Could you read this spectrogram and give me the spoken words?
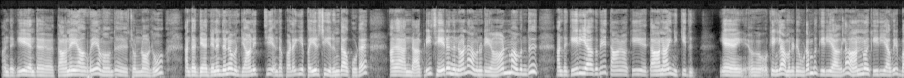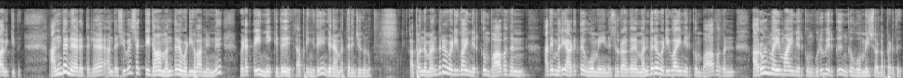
அந்த கீ அந்த தானேயாகவே அவன் வந்து சொன்னாலும் அந்த தினம் தினம் அவன் தியானித்து அந்த பழகிய பயிற்சி இருந்தால் கூட அந்த அப்படி செய்கிறதுனால அவனுடைய ஆன்மா வந்து அந்த கீரியாகவே தானா கீ தானாய் நிற்கிது ஏன் ஓகேங்களா? அவனுடைய உடம்பு கீரியாகல ஆன்மா கீரியாகவே பாவிக்குது. அந்த நேரத்தில் அந்த சிவசக்தி தான் மந்திர வடிவாக நின்று விடத்தை நீக்குது அப்படிங்கிறதை இங்கே நாம் தெரிஞ்சுக்கணும். அப்போ அந்த மந்திர வடிவாய் நிற்கும் பாவகன் அதே மாதிரி அடுத்த ஓமை என்ன சொல்கிறாங்க மந்திர வடிவாய் நிற்கும் பாவகன் அருள்மயமாய் நிற்கும் குருவிற்கு இங்கே ஓமை சொல்லப்படுது.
